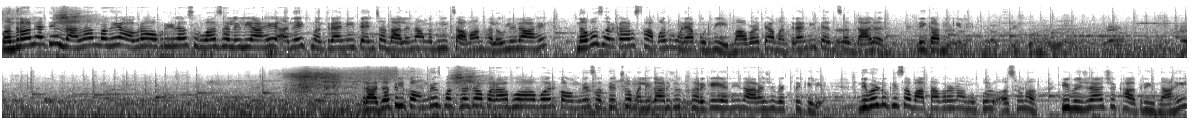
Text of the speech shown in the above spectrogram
मंत्रालयातील दालनांमध्ये आवराआवरीला सुरुवात झालेली आहे. अनेक मंत्र्यांनी त्यांच्या दालनामधील सामान हलवलेलं आहे. नवं सरकार स्थापन होण्यापूर्वी मावळत्या मंत्र्यांनी त्यांचं दालन रिकामी केलं. राज्यातील काँग्रेस पक्षाच्या पराभवावर काँग्रेस अध्यक्ष मल्लिकार्जुन खरगे यांनी नाराजी व्यक्त केली आहे. निवडणुकीचं वातावरण अनुकूल असणं ही विजयाची खात्री नाही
